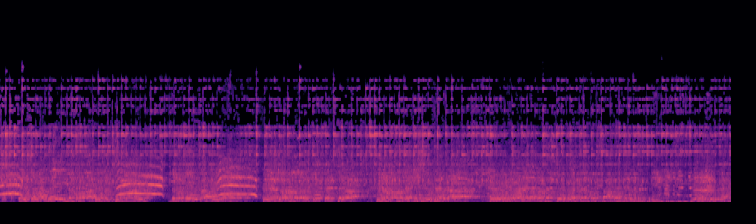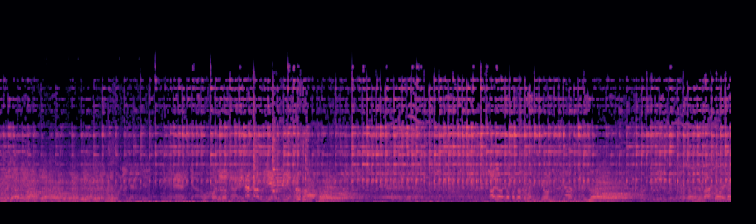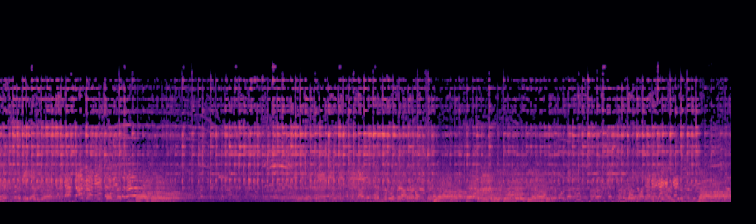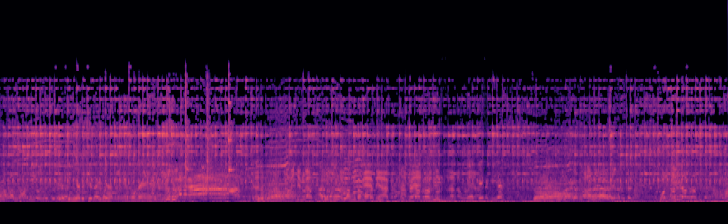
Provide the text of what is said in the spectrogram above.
उसके बाद में नंबर बारह में मलिक सिंह मान नंबर दो के पास तेरह चौदह नंबर वाले जो कैंसर फिर नंबर पंद्रह जसवीर सिंह बडाला जर्मन सिंह सोलह नंबर सतारह हमने दर्शन श्री अपने चार नाम क्या है उसको पहन के लाके रखना आयो पकड़ दो भाई नौ ਰੋਣਾ ਲਓ ਜੀ ਬਾਕੀ ਜਿਹੜੇ ਵੀਰਾਂ ਲਾਈਨ ਤੋਂ ਪਿੱਛੇ ਹੋ ਗਏ ਆ ਹੈਲੋ ਪਿੱਛੇ ਹੋ ਗਏ ਮੇਰਾ ਵੀਰ ਕਾ ਦੂੰਗਾ ਵਧੀਆ ਜੋ ਵਧੀਆ ਚੱਲੀ ਜਾਂਦਾ ਦੇਖ ਲੈ ਬਹੁਤ ਵਧੀਆ ਕਰਨਾ ਉਹ ਹੰਗ ਗਿਆ ਨਵਾਂ ਸੀ ਨਾ ਸਵੇਰੇ ਪਾਇਆ ਤਾਂ ਇਸ ਤੋਂ ਬਾਅਦ ਵੀ ਨੰਬਰ ਬਾਅਦ ਦੇ ਮਲਿਕ ਸਿੰਘ ਮਾਨ ਨੰਬਰ 2 ਦੇ ਪਾਸ ਹੋ ਗਿਆ 13 14 ਨੰਬਰ ਵਾਲੇ ਦੋ ਕੈਂਸਰ ਤੇ ਨੰਬਰ 15 ਜਸਵੀਰ ਸਿੰਘ ਬਡਾਲਾ ਤੇ ਉਹਨਾਂ ਦੇ ਨੰਬਰ ਸਿੰਘ ਫੁੱਟਬਾਲ ਦੇ ਨੰਬਰ 17 ਦੇ ਨੰਬਰ 3 ਇਹਨਾਂ ਨੇ ਵੀ ਆਪਣੀ ਚਾਰ ਦੇ ਨਾਮ ਤੇ ਉਹ ਪੈਰ ਦੇ ਲੱਗੇ ਰੱਖਣੇ ਪੈਰ ਜਾ ਉੱਪਰ ਦੇ ਪਾਸੇ ਹੋਈ ਉੜਦੀ ਆ ਅੱਠ ਆਇਆ ਪਕੜ ਦਵਾਈ ਹੁਣ ਨੌ ਦਸ या एक मिनट बैठो ग्यारह पे वाह ਇਹ ਦੁਨੀਆ ਪਿੱਛੇ ਲਾਈ ਨਾ ਇਹ ਬੋਲਦਾ ਐ चौका ਆ ਦੇਖੀ ਇੱਕ ਕੰਮ ਤਾਂ ਮੈਂ ਵਿਆਹ ਕਰਾਉਣਾ ਭੈਣ ਚੋਦ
